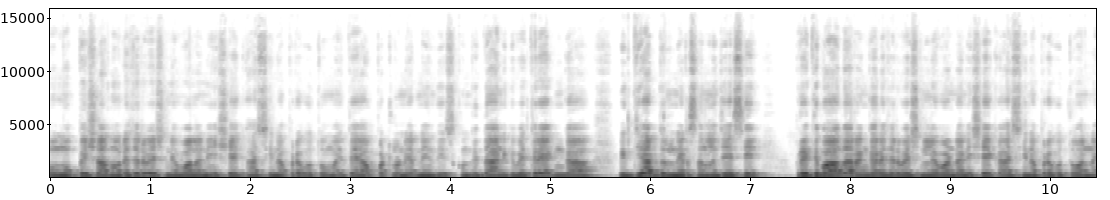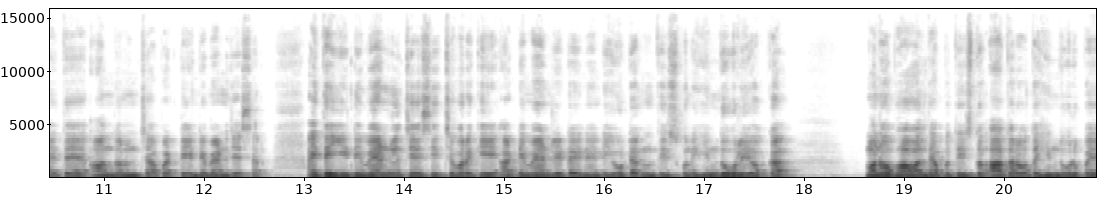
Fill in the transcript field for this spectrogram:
ఓ ముప్పై శాతం రిజర్వేషన్ ఇవ్వాలని షేక్ హసీనా ప్రభుత్వం అయితే అప్పట్లో నిర్ణయం తీసుకుంది. దానికి వ్యతిరేకంగా విద్యార్థులు నిరసనలు చేసి ప్రతిభ ఆధారంగా రిజర్వేషన్లు ఇవ్వండి అని షేక్ హసీనా ప్రభుత్వాన్ని అయితే ఆందోళన చేపట్టి డిమాండ్ చేశారు. అయితే ఈ డిమాండ్లు చేసి చివరికి ఆ డిమాండ్ లెటర్ ఏంటి యూటర్న్ తీసుకుని హిందువుల యొక్క మనోభావాలు దెబ్బతీస్తూ ఆ తర్వాత హిందువులపై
